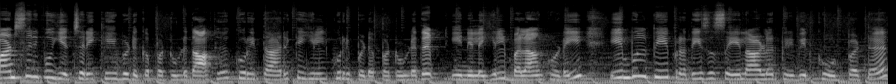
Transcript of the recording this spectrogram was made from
மண்சரிவு எச்சரிக்கை விடுக்கப்பட்டுள்ளதாக குறித்த அறிக்கையில் குறிப்பிடப்பட்டுள்ளது. இந்நிலையில் பலாங்கொடை இம்புல்பி பிரதேச செயலாளர் பிரிவிற்கு உட்பட்ட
